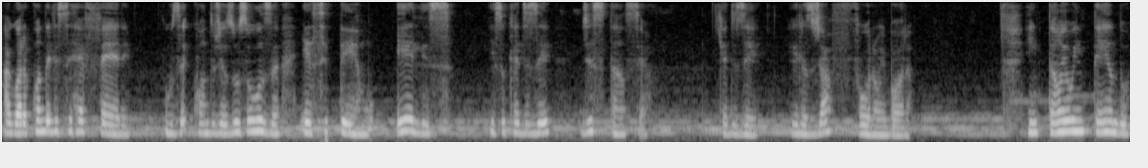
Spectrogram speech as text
Agora, quando ele se refere, quando Jesus usa esse termo eles, isso quer dizer distância. Quer dizer, eles já foram embora. Então eu entendo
